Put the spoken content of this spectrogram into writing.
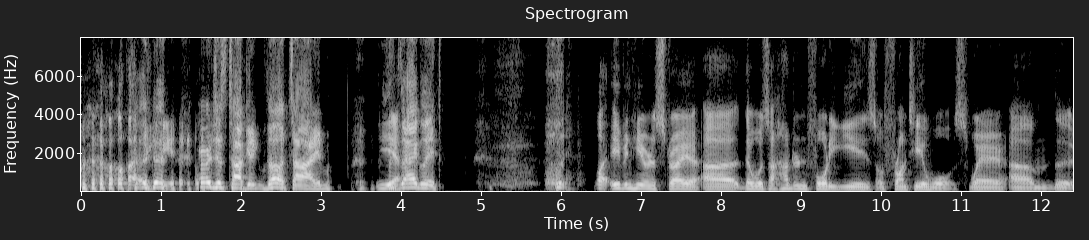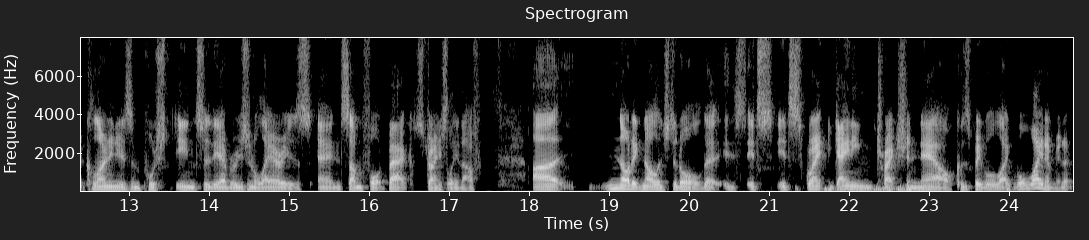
like, yeah. We're just talking the time. Yeah, exactly. Like even here in Australia, uh, there was 140 years of frontier wars where um, the colonialism pushed into the Aboriginal areas, and some fought back. Strangely enough, uh, not acknowledged at all. It's it's it's gaining traction now because people are like, well, wait a minute.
